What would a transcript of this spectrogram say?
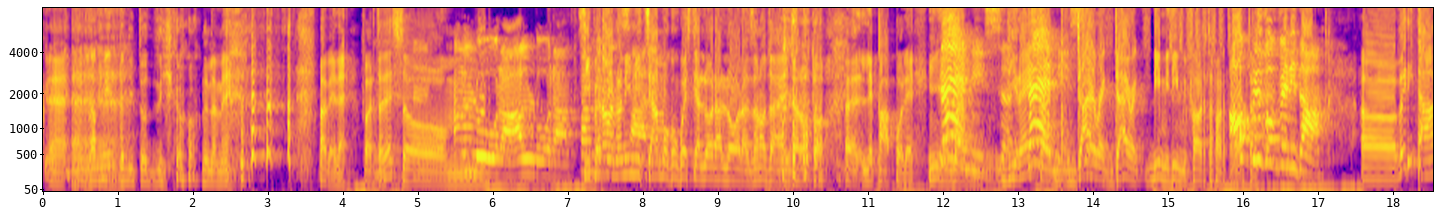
Eh, eh, Nella eh, mente eh. di tuo zio. Nella mente. Vabbè, dai, forza, adesso... mm, Allora, allora. Sì, però non pensare. iniziamo con questi allora allora, sennò già hai già rotto eh, le pappole. Dennis, ma- Diretta, Dennis. direct, direct. Dimmi, dimmi, forza, forza, forza. Obbligo o verità? Eh, verità?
